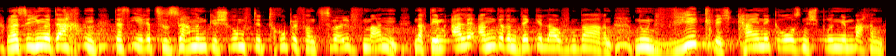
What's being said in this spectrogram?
Und als die Jünger dachten, dass ihre zusammengeschrumpfte Truppe von zwölf Mann, nachdem alle anderen weggelaufen waren, nun wirklich keine großen Sprünge machen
